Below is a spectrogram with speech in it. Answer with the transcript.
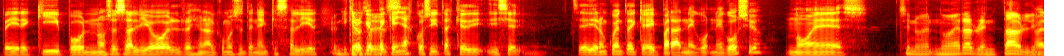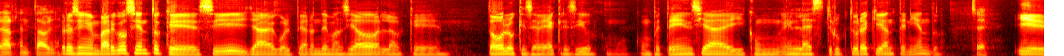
pedir equipo, no se salió el regional como se tenían que salir. y creo que pequeñas cositas que di- dice- se dieron cuenta de que hay para nego- negocio no es Sí, no, no era rentable. no era rentable. Pero sin embargo, siento que sí, ya golpearon demasiado lo que, todo lo que se había crecido, como competencia y con, en la estructura que iban teniendo. sí. Y,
